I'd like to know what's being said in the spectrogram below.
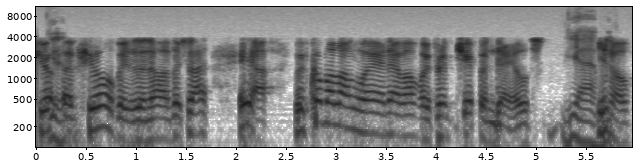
sure, know, of showbiz and all this. Uh, yeah, we've come a long way now, haven't we, from Chippendales? Yeah. You we- know,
